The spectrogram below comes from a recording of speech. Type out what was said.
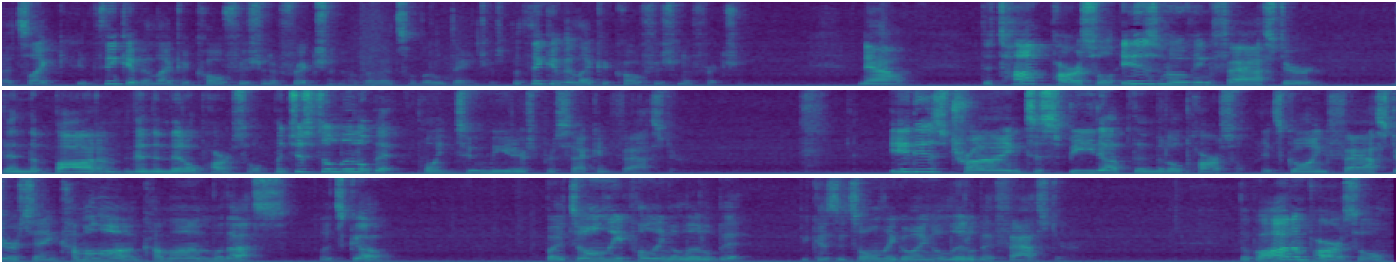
That's like, you can think of it like a coefficient of friction, although that's a little dangerous. But think of it like a coefficient of friction. Now, the top parcel is moving faster than the bottom, than the middle parcel, but just a little bit, 0.2 meters per second faster. It is trying to speed up the middle parcel. It's going faster, saying, come along, come on with us, let's go. But it's only pulling a little bit because it's only going a little bit faster. The bottom parcel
